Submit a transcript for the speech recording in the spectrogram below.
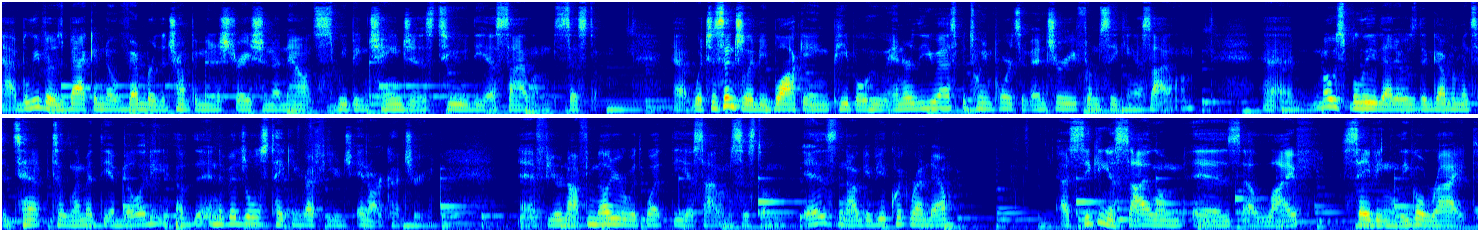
I believe it was back in November the Trump administration announced sweeping changes to the asylum system, uh, which essentially be blocking people who enter the U.S. between ports of entry from seeking asylum. Uh, most believe that it was the government's attempt to limit the ability of the individuals taking refuge in our country. If you're not familiar with what the asylum system is, then I'll give you a quick rundown. Uh, seeking asylum is a life saving legal right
